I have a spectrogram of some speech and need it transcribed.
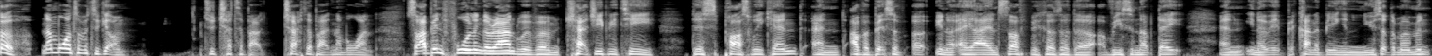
So, number one topic to get on to chat about chat about number one. So I've been fooling around with um Chat GPT this past weekend and other bits of uh, you know AI and stuff because of the recent update and you know it kind of being in the news at the moment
